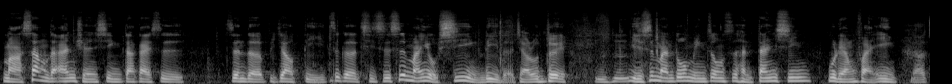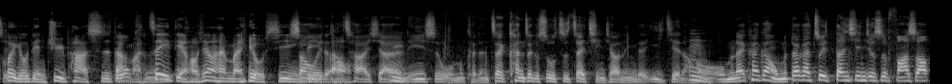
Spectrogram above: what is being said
马上的安全性大概是。真的比较低，这个其实是蛮有吸引力的。假如对，也是蛮多民众是很担心不良反应，会有点惧怕施打嘛。这一点好像还蛮有吸引力的。稍微打岔一下，林医师，我们可能再看这个数字，再请教您的意见。然后我们来看看，我们大概最担心就是发烧。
